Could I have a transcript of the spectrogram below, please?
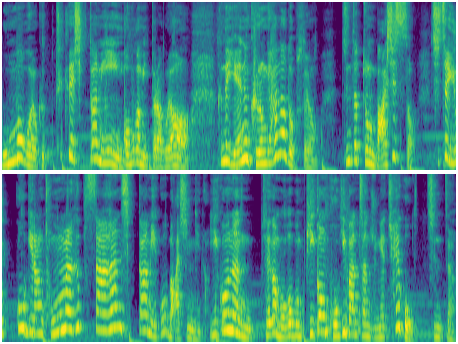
못 먹어요. 그 특유의 식감이 거부감이 있더라고요. 근데 얘는 그런 게 하나도 없어요. 진짜 좀 맛있어. 진짜 육고기랑 정말 흡사한 식감이고 맛입니다. 이거는 제가 먹어본 비건 고기 반찬 중에 최고. 진짜.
